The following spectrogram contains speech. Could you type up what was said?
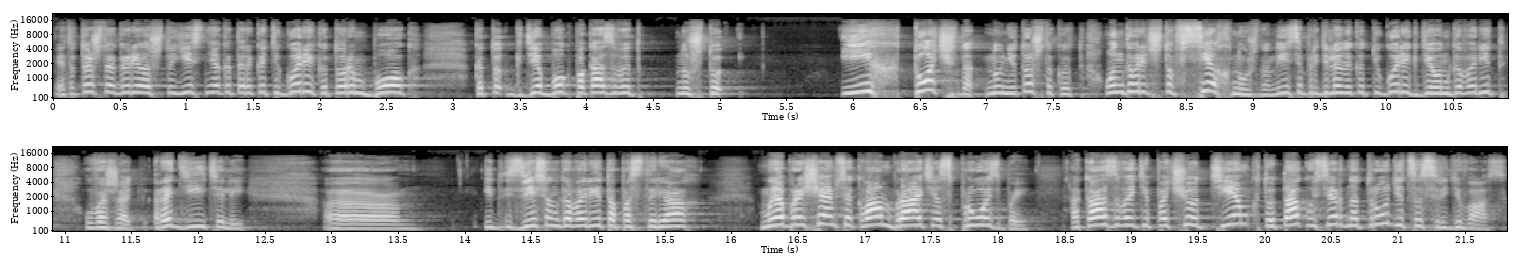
Это то, что я говорила, что есть некоторые категории, которым Бог, где Бог показывает, ну, что их точно, ну не то, что он говорит, что всех нужно, но есть определенные категории, где он говорит уважать родителей. Э, и здесь он говорит о пастырях. Мы обращаемся к вам, братья, с просьбой. Оказывайте почет тем, кто так усердно трудится среди вас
